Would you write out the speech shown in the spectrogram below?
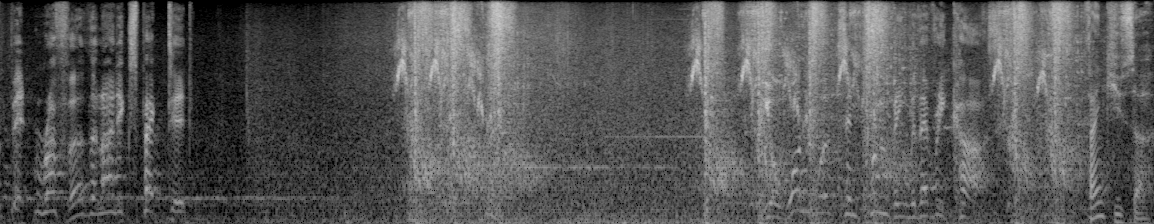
A bit rougher than I'd expected. Your wand work's improving with every cast. Thank you, sir.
